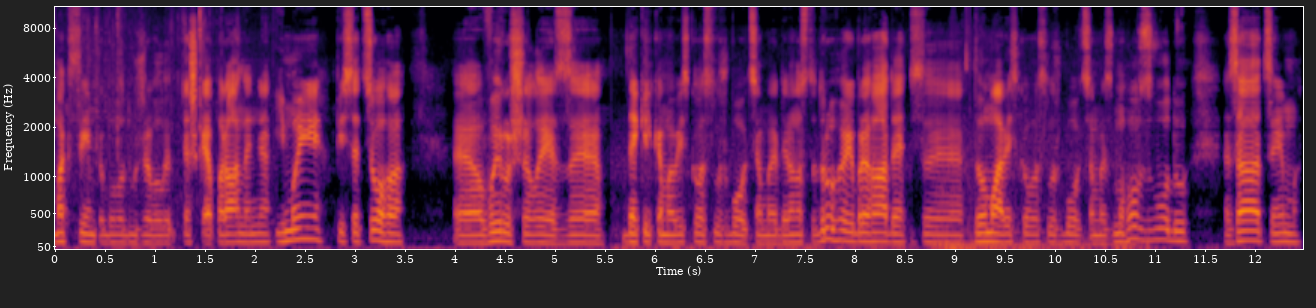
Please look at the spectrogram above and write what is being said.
Максим. Це було дуже тяжке поранення. І ми після цього е, вирушили з декількома військовослужбовцями 92-ї бригади, з двома військовослужбовцями з мого взводу за цим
